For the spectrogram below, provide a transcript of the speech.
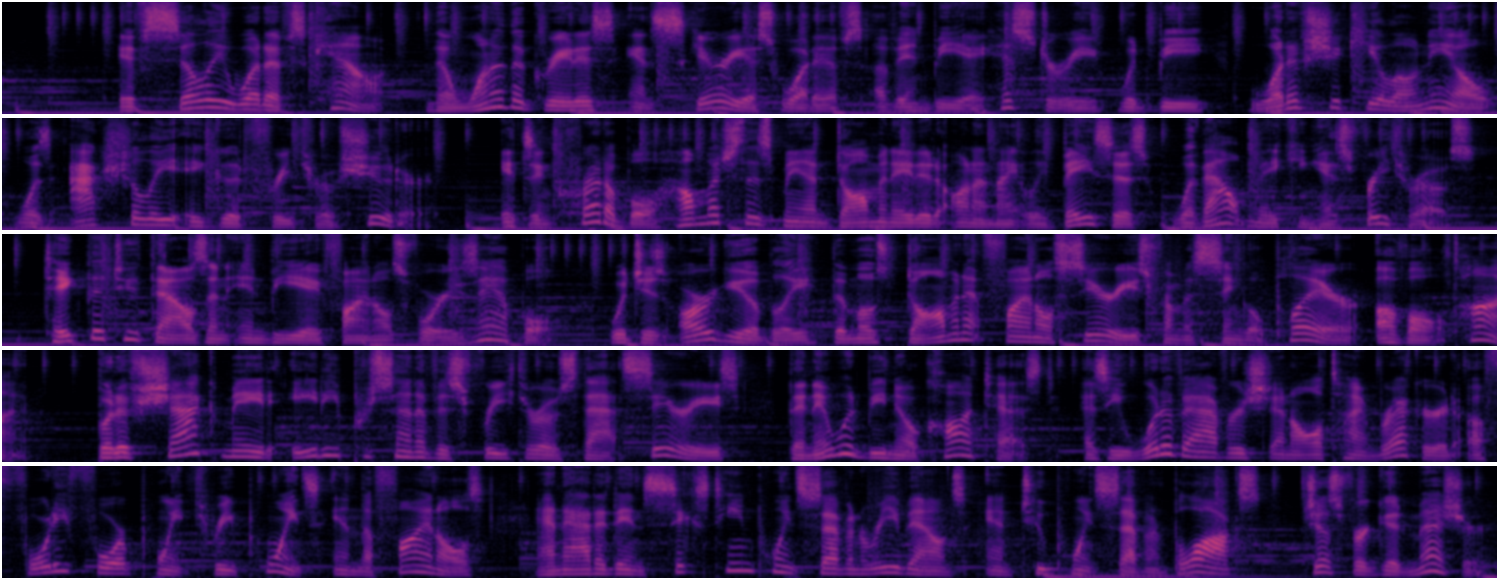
If silly what ifs count, then one of the greatest and scariest what ifs of NBA history would be what if Shaquille O'Neal was actually a good free throw shooter? It's incredible how much this man dominated on a nightly basis without making his free throws. Take the 2000 NBA Finals for example, which is arguably the most dominant final series from a single player of all time. But if Shaq made 80% of his free throws that series, then it would be no contest, as he would have averaged an all time record of 44.3 points in the finals and added in 16.7 rebounds and 2.7 blocks just for good measure.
